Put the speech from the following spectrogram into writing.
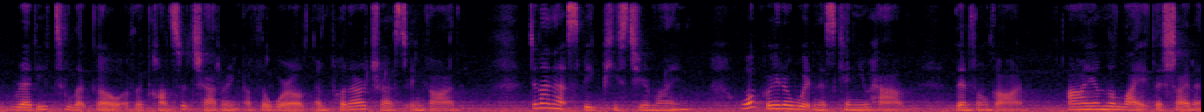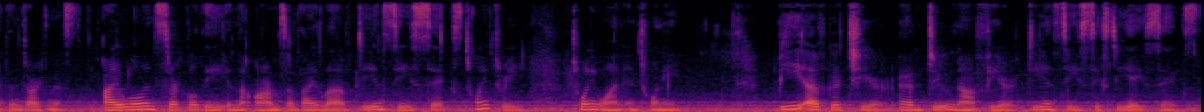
ready to let go of the constant chattering of the world and put our trust in God. Did I not speak peace to your mind? What greater witness can you have than from God? I am the light that shineth in darkness. I will encircle thee in the arms of thy love. D&C 6, 23, 21, and 20. Be of good cheer, and do not fear. D&C 68, 6.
